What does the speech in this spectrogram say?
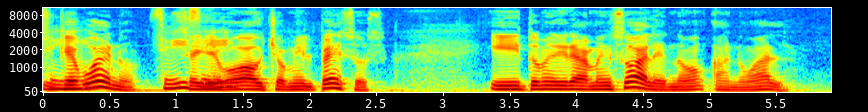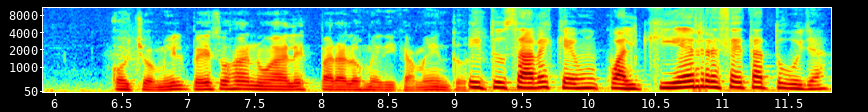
Y qué bueno. se llevó a 8 mil pesos. Y tú me dirás, mensuales, no, anual. 8 mil pesos anuales para los medicamentos. Y tú sabes que un, cualquier receta tuya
